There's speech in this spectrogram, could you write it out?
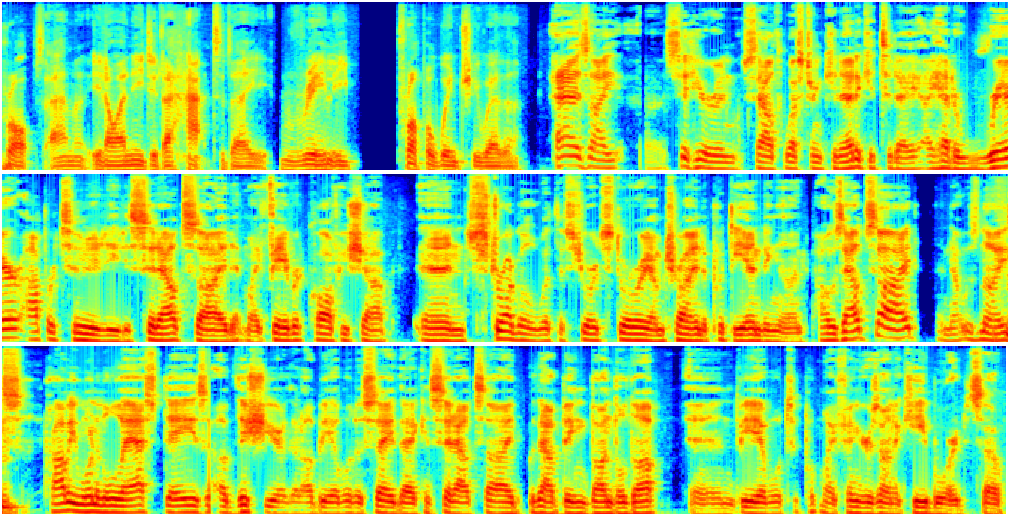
cropped, and you know, I needed a hat today. Really proper wintry weather. As I uh, sit here in southwestern Connecticut today, I had a rare opportunity to sit outside at my favorite coffee shop and struggle with the short story I'm trying to put the ending on. I was outside, and that was nice. Mm-hmm. Probably one of the last days of this year that I'll be able to say that I can sit outside without being bundled up and be able to put my fingers on a keyboard. So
